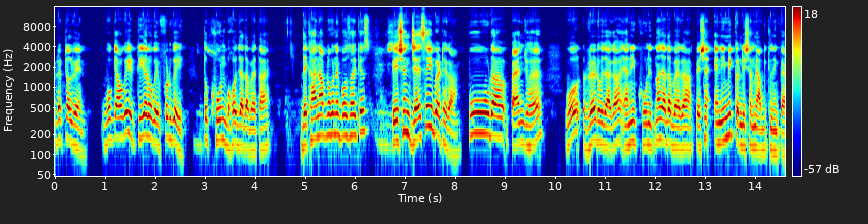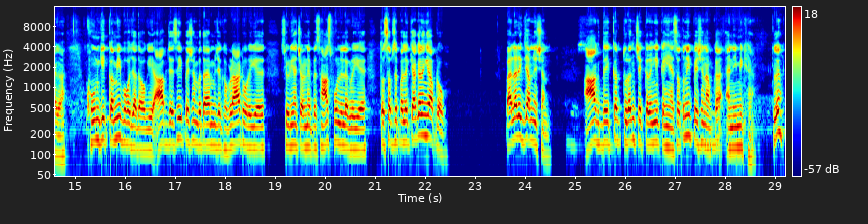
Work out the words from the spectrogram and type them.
रेक्टल वेन वो क्या हो गई? टीयर हो गई फुट गई। तो खून बहुत ज़्यादा बहता है। देखा है ना आप लोगों ने बहुत सारे केस पेशेंट जैसे ही बैठेगा पूरा पैन जो है वो रेड हो जाएगा यानी खून इतना ज़्यादा बहेगा पेशेंट एनीमिक कंडीशन में आपकी क्लिनिक पे आएगा। खून की कमी बहुत ज़्यादा होगी। आप जैसे ही पेशेंट बताया मुझे घबराहट हो रही है सीढ़ियाँ चढ़ने पे सांस फूलने लग रही है तो सबसे पहले क्या करेंगे आप लोग? पैलर एग्जामिनेशन आँख देखकर तुरंत चेक करेंगे कहीं ऐसा तो नहीं पेशेंट आपका एनीमिक है। क्लियर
